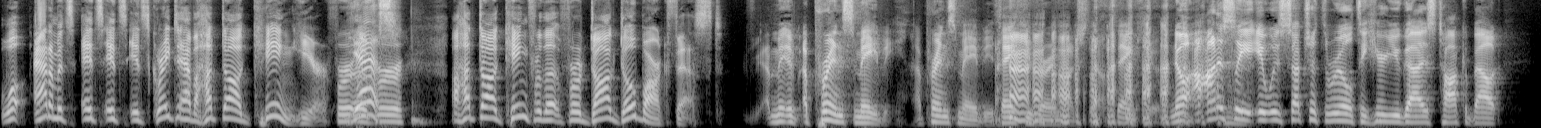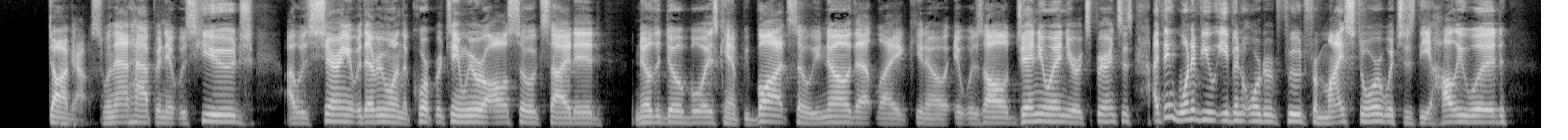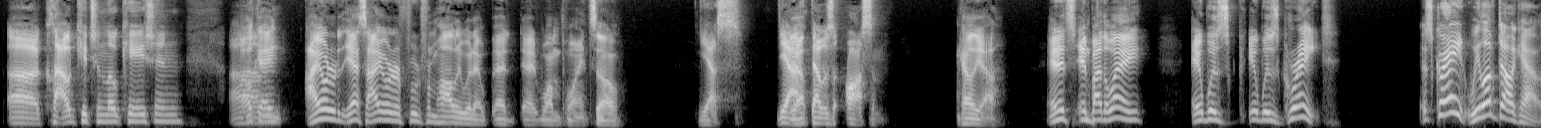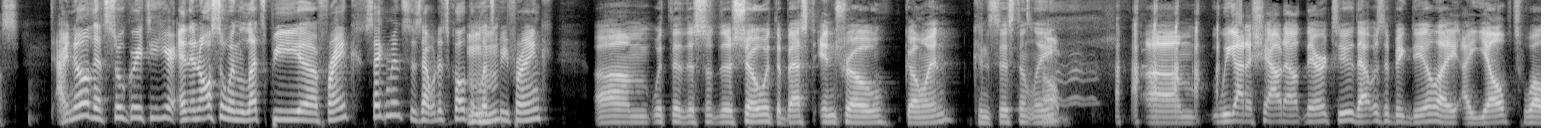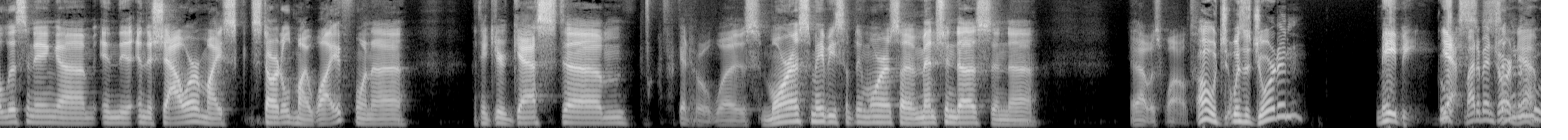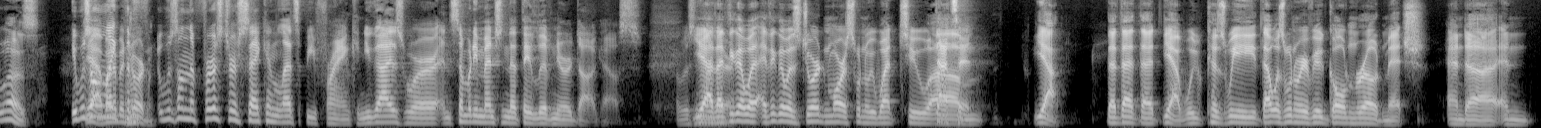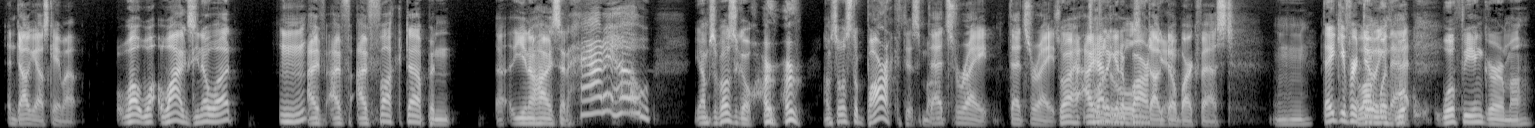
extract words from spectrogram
Well, Adam, it's it's it's it's great to have a hot dog king here for Yes. for a hot dog king for the for Dog Dough Bark Fest. I mean, a prince, maybe. A prince, maybe. Thank you very much, though. Thank you. No, honestly, it was such a thrill to hear you guys talk about Dog Haus. When that happened, it was huge. I was sharing it with everyone on the corporate team. We were all so excited. know the Doughboys can't be bought, so we know that, like, you know, it was all genuine. Your experiences. I think one of you even ordered food from my store, which is the Hollywood uh, Cloud Kitchen location. Um, Okay. I ordered yes, I ordered food from Hollywood at at, at one point. So Yes. Yeah, Yep. that was awesome. hell yeah. And it's and by the way, it was it was great. It's great. We love Dog Haus. I know that's so great to hear. And then also in Let's Be uh, Frank segments, is that what it's called? The Let's Mhm. Be Frank, um, with the, the the show with the best intro going consistently. Oh, um, we got a shout out there too. That was a big deal. I, I yelped while listening um, in the in the shower. My startled my wife when uh, I think your guest, um, I forget who it was, Morris, maybe something Morris, uh, mentioned us, and uh, yeah, that was wild. oh, was it Jordan? Maybe Who- yes, might have been Jordan. wonder Yeah. who it was. It was Yeah, on might like the, Jordan. it was on the first or second. Let's be frank, and you guys were, and somebody mentioned that they live near a Dog Haus. There was Yeah, I think that was I think that was Jordan Morris when we went to. Um, That's it. Yeah, that that that yeah, because we, that was when we reviewed Golden Road, Mitch, and uh and and Dog Haus came up. Well, Wa- Wags, you know what? Mhm. I've I've I fucked up and uh, you know how I said howdy ho. I'm supposed to go her her. I'm supposed to bark this month. That's right. That's right. So I- I had to get a bark Dog in. Bark Fest. mm-hmm. Thank you for Along doing that. Wo- Wolfie and Germa.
